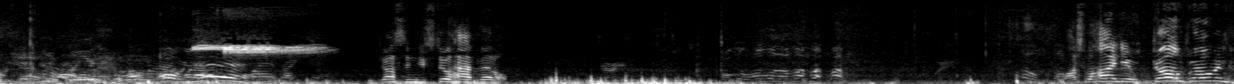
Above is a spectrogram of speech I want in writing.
Touchdown, you did. Oh, yeah. Justin, you still have middle. Watch behind you. Go, Roman.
